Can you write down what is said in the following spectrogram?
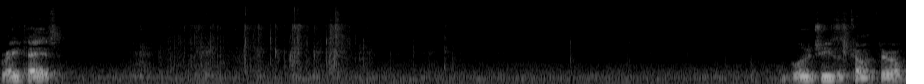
Great taste. Blue cheese is coming through.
